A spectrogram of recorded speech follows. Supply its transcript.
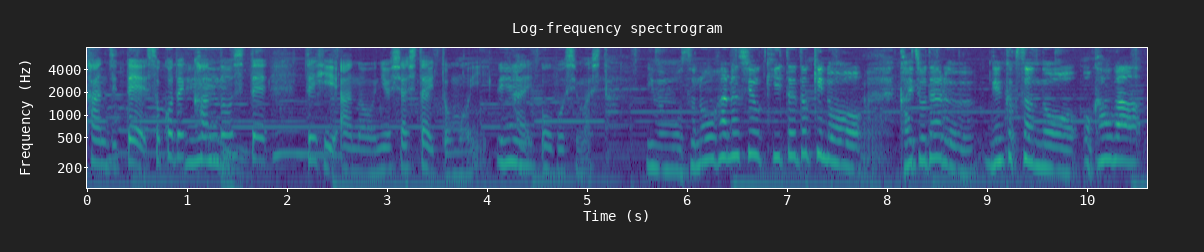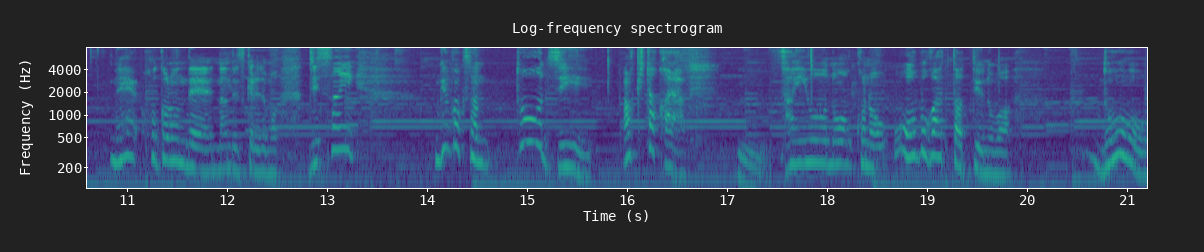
感じてそこで感動して、えー、ぜひあの入社したいと思い、えー、はい、応募しました。今もうそのお話を聞いた時の会長である玄格さんのお顔がねほころんでなんですけれども実際玄格さん当時秋田から採用のこの応募があったっていうのはどう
